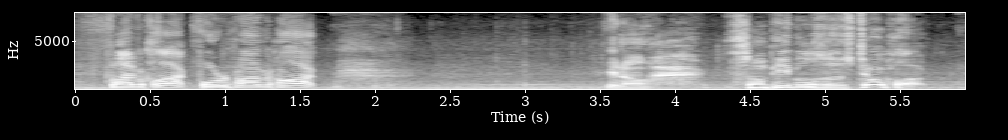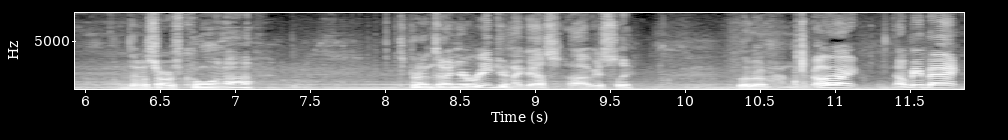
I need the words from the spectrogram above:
five o'clock, four and five o'clock. You know, some people's is two o'clock, then it starts cooling off. Depends on your region, I guess, obviously. But uh, all right, I'll be back.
